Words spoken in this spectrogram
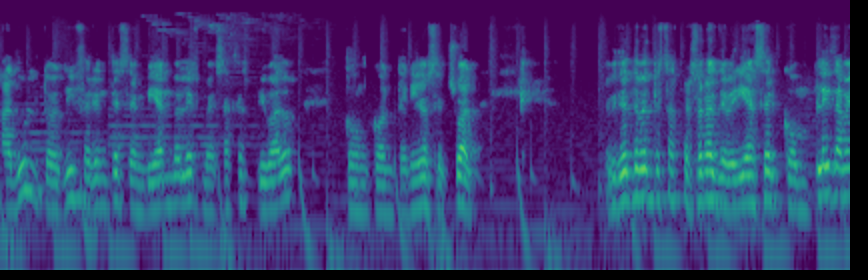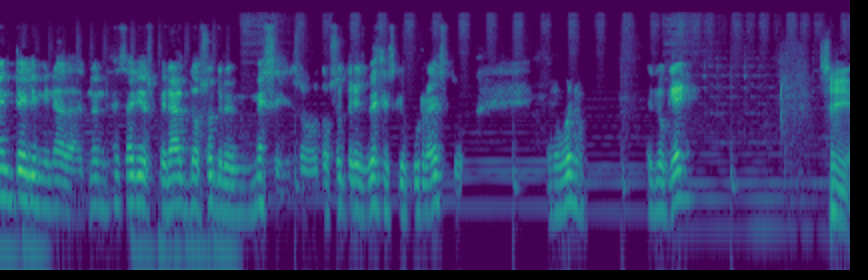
adultos diferentes enviándoles mensajes privados con contenido sexual. Evidentemente estas personas deberían ser completamente eliminadas. No es necesario esperar dos o tres meses o dos o tres veces que ocurra esto. Pero bueno, es lo que hay. Sí,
